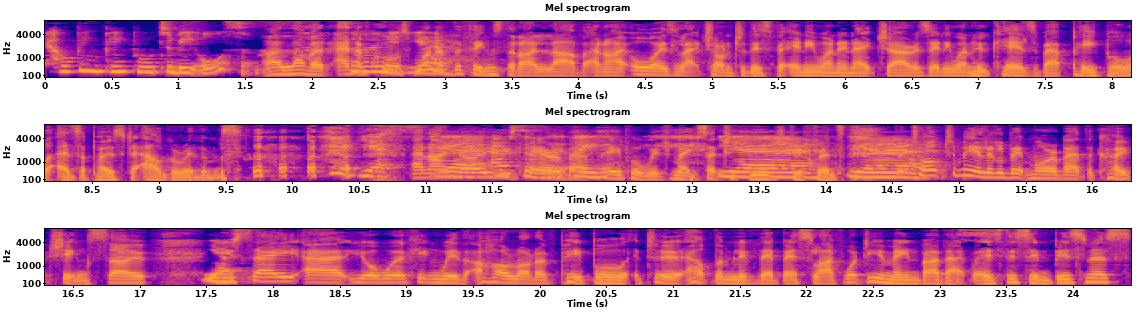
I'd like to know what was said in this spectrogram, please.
helping people to be awesome. I love it. And so, of course, yeah. one of the things that I love, and I always latch onto this for anyone in HR, is anyone who cares about people as opposed to algorithms. yes. and I yeah, know you absolutely. care about people, which makes such yeah, a huge difference. But talk to me a little bit more about the coaching. So you say uh, you're working with a whole lot of people to help them live their best life. What do you mean by that? Is this in business?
